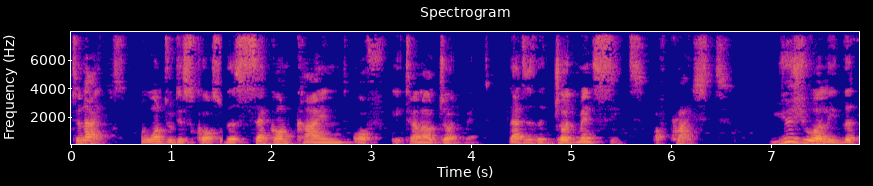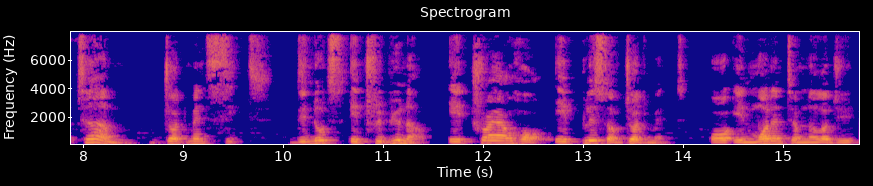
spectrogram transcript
Tonight, we want to discuss the second kind of eternal judgment that is the judgment seat of Christ. Usually, the term judgment seat denotes a tribunal a trial hall, a place of judgment, or in modern terminology,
